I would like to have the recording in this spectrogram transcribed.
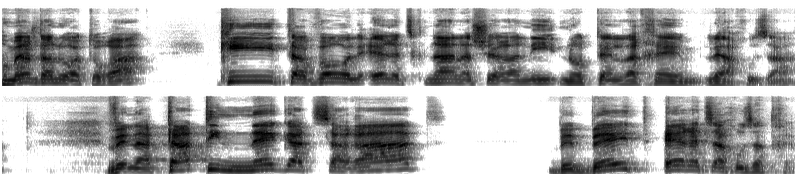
אומרת לנו התורה, כי תבואו אל ארץ כנען אשר אני נותן לכם לאחוזה, ונתתי נגע צרעת בבית ארץ אחוזתכם.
